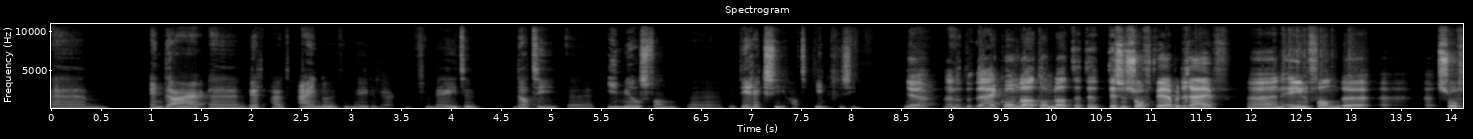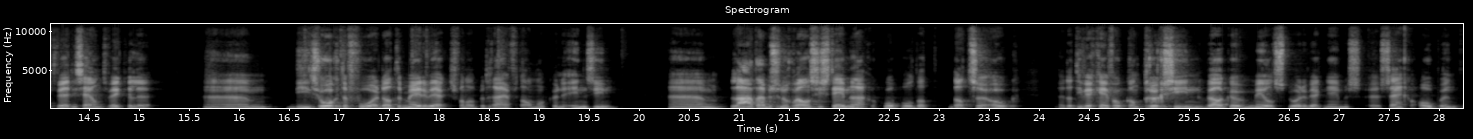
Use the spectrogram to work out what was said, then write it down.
Um, en daar werd uiteindelijk de medewerker verweten dat hij e-mails van de directie had ingezien. Ja, en dat, hij kon dat omdat het, het is een softwarebedrijf en een van de software die zij ontwikkelen, ehm, die zorgt ervoor dat de medewerkers van het bedrijf het allemaal kunnen inzien. Ehm, later hebben ze nog wel een systeem eraan gekoppeld dat, dat, ze ook, dat die werkgever ook kan terugzien welke mails door de werknemers zijn geopend.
